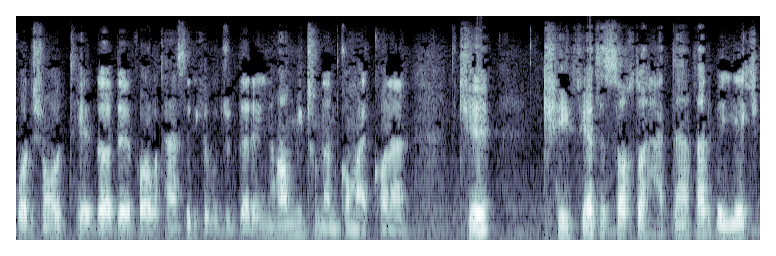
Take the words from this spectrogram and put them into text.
خود شما تعداد فارغ تحصیلی که وجود داره اینها می‌تونن کمک کنن که کیفیت ساخت و حداقل به یک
